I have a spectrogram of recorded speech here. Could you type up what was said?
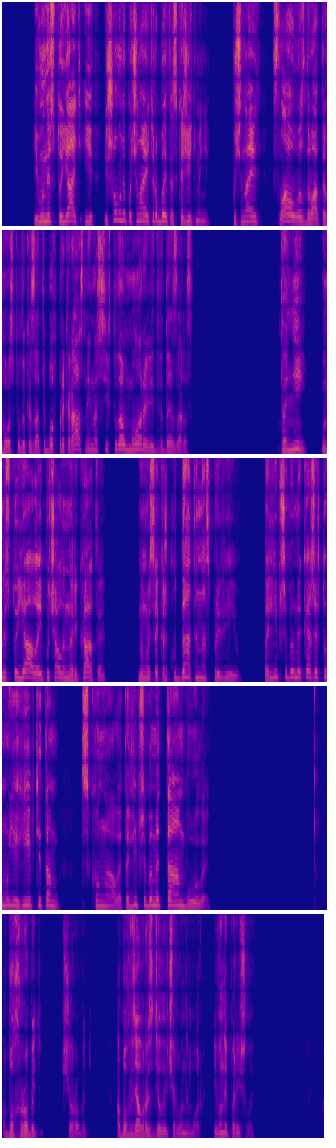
і вони стоять, і, і що вони починають робити? Скажіть мені. Починають славу воздавати Господу, казати, Бог прекрасний, нас всіх туди в море відведе зараз. Та ні. Вони стояли і почали нарікати. На Мойсей каже, куди ти нас привів? Та ліпше би ми, каже, в тому Єгипті там сконали, та ліпше би ми там були. А Бог робить, що робить? А Бог взяв, розділив Червоне море, і вони перейшли.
